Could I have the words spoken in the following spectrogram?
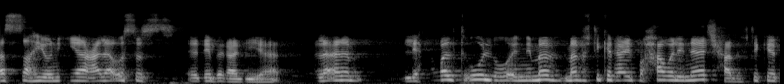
الصهيونية على أسس ليبرالية. هلا أنا اللي حاولت أقوله إني ما ما بفتكر هاي المحاولة ناجحة بفتكر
